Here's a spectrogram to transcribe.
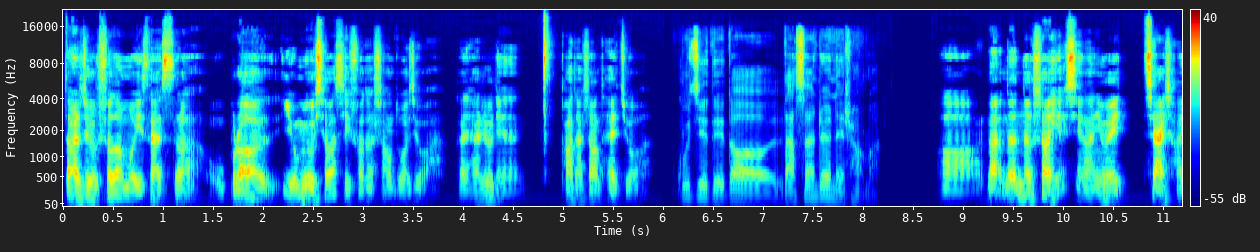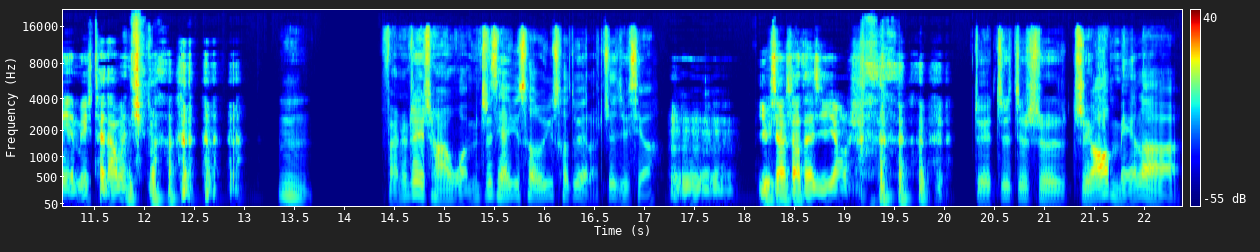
当然就说到莫伊塞斯了，我不知道有没有消息说他伤多久啊？感觉还是有点怕他伤太久啊。估计得到打三镇那场吧。啊，那那能上也行啊，因为下一场也没太大问题吧。嗯，反正这一场我们之前预测都预测对了，这就行。嗯嗯嗯嗯，又像上赛季一样了，是吧？对，这就是只要没了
